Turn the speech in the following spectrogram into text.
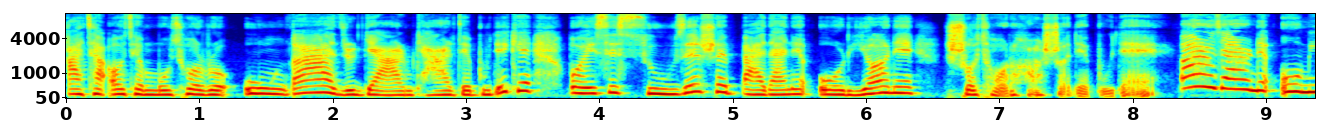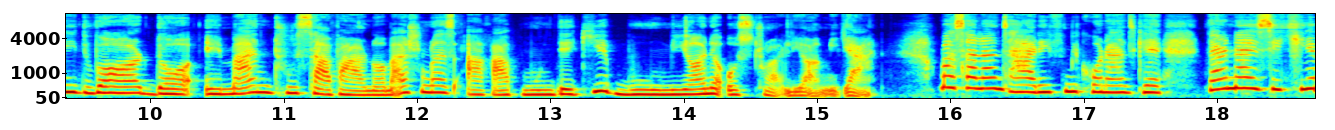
قطعات موتور رو اونقدر گرم کرده بوده که باعث سوزش بدن اوریان شترها شده بوده. برادران امیدوار دائما تو سفرنامهشون از عقب موندگی بومیان استرالیا میگن. مثلا تعریف می کنند که در نزدیکی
